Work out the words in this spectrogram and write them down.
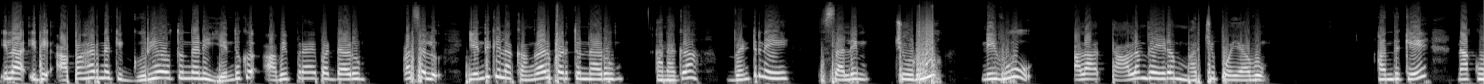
ఇలా ఇది అపహరణకి గురి అవుతుందని ఎందుకు అభిప్రాయపడ్డారు? అసలు ఎందుకు ఇలా కంగారు పడుతున్నారు? అనగా వెంటనే సలీం చూడు నీవు అలా తాళం వేయడం మర్చిపోయావు. అందుకే నాకు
